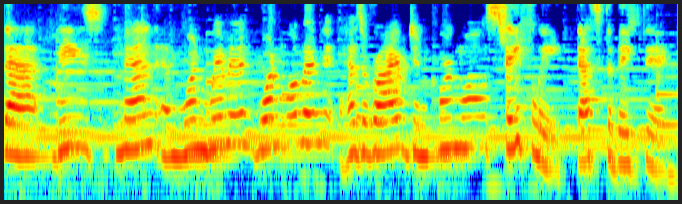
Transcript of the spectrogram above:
that these men and one woman, one woman has arrived in Cornwall safely. That's the big thing,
